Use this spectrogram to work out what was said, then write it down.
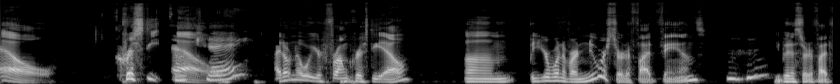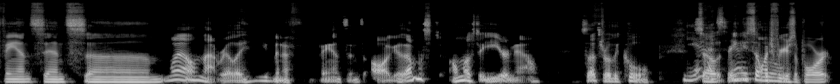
L. Christy L. Okay. I don't know where you're from, Christy L. Um, but you're one of our newer certified fans. hmm You've been a certified fan since, um, well, not really. You've been a fan since August, almost almost a year now. So that's really cool. Yes, so thank you so much for your support.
